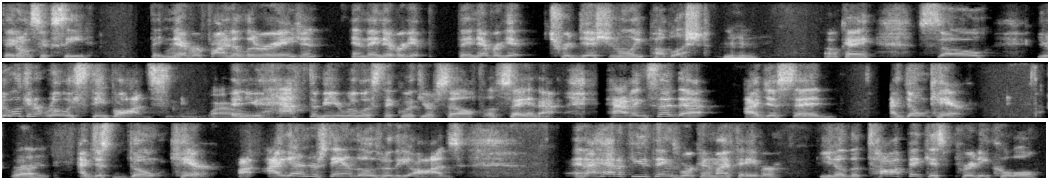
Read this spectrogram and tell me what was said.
they don't succeed. They wow. never find a literary agent and they never get they never get traditionally published. Mm-hmm. Okay. So you're looking at really steep odds. Wow. And you have to be realistic with yourself of saying that. Having said that, I just said, I don't care. Right. I just don't care. I, I understand those were the odds. And I had a few things working in my favor. You know, the topic is pretty cool.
